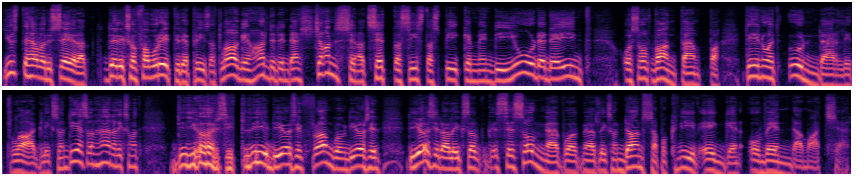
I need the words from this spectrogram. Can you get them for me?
just det här vad du säger att det är liksom favorit i repris, att laget hade den där chansen att sätta sista spiken men de gjorde det inte och så vann Tampa. Det är nog ett underligt lag. Liksom. Det är sån här liksom att de gör sitt liv, de gör sin framgång, de gör, sin, de gör sina liksom säsonger på att, med att liksom dansa på kniväggen och vända matcher.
